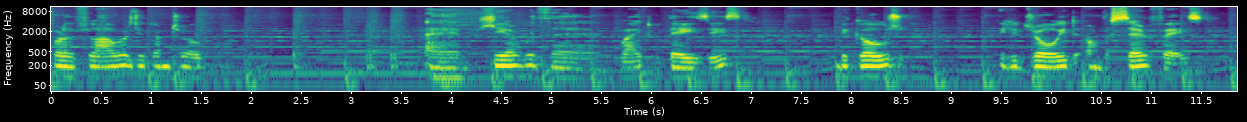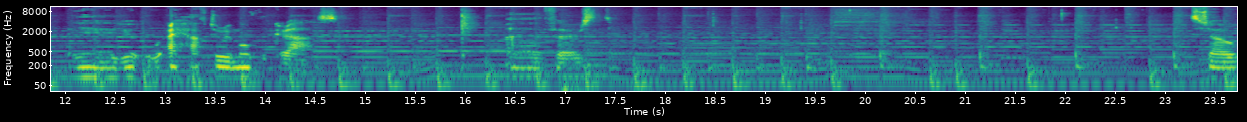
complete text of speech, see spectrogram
For the flowers you can draw. Um, here with the white daisies, because you draw it on the surface, uh, you, I have to remove the grass uh, first. So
